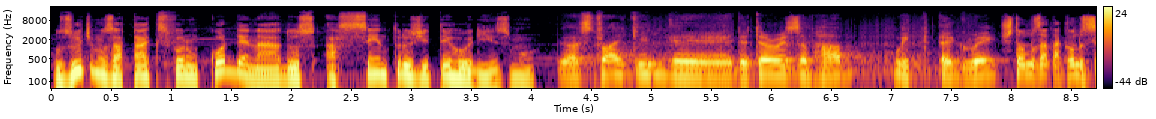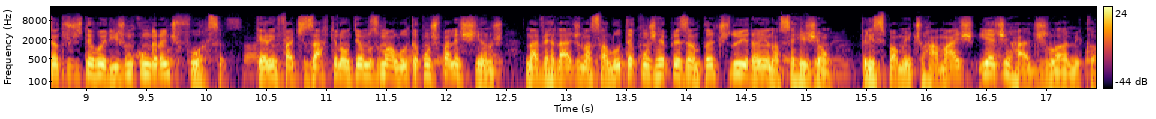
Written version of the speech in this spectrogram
os últimos ataques foram coordenados a centros de terrorismo. Estamos atacando centros de terrorismo com grande força. Quero enfatizar que não temos uma luta com os palestinos. Na verdade, nossa luta é com os representantes do Irã em nossa região, principalmente o Hamas e a Jihad Islâmica.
